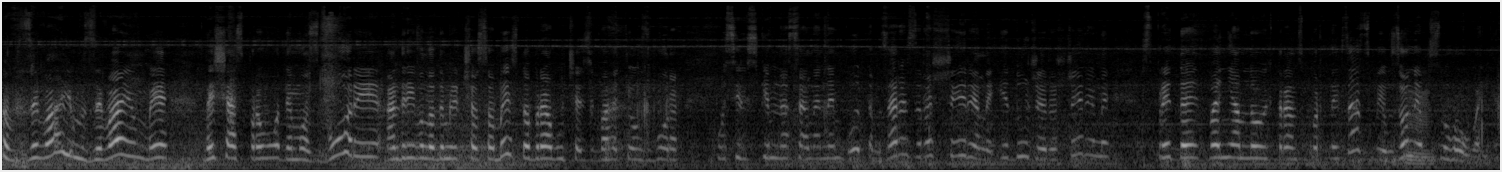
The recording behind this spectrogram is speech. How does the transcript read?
взиваємо, взиваємо. Ми весь час проводимо збори. Андрій Володимирович особисто брав участь в багатьох зборах по сільським населеним пунктам. Зараз розширили і дуже розширили з придбанням нових транспортних засобів зони обслуговування.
